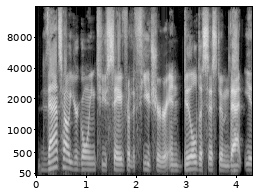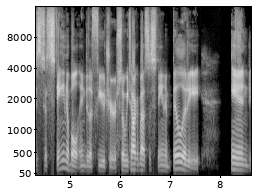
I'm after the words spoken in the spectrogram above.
that's how you're going to save for the future and build a system that is sustainable into the future. So we talk about sustainability and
